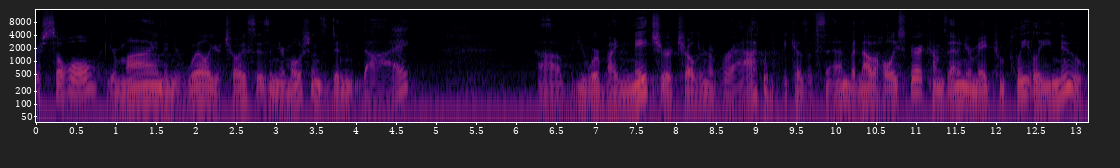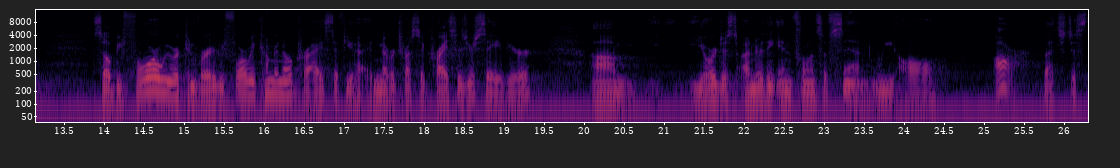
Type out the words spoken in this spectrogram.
Your soul, your mind, and your will, your choices, and your emotions didn't die. Uh, you were by nature children of wrath because of sin, but now the Holy Spirit comes in and you're made completely new. So before we were converted, before we come to know Christ, if you had never trusted Christ as your Savior, um, you're just under the influence of sin. We all are. That's just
